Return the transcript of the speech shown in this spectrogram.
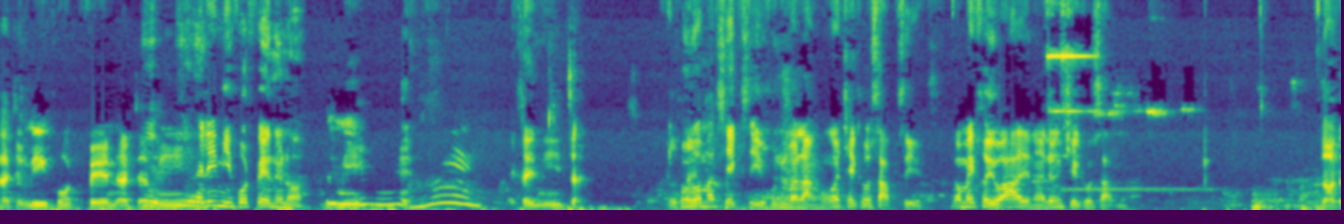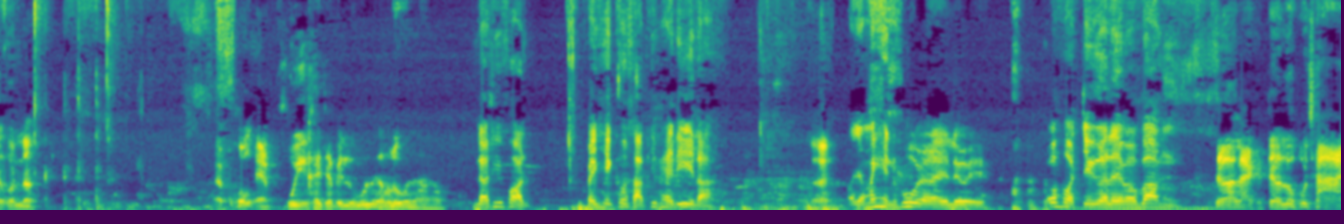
อาจจะมีโค้ดเฟรนด์อาจจะพี่มีพี่แพรรี่มีโค้ดเฟรนด์ด้วยเหรอไม่มีอืมไม่เคยมีจ้ะไม่ คุณเคยก็มาเช็คสิคุณวันหลังคุณก็เช็คโทรศัพท์สิก็ไม่เคยว่าเลยนะเรื่องเช็คโทรศัพท์เนี่ยเนาะทุกคนเนาะแอบคงแอบคุยใครจะไปรู้เรื่องรู้ราวแล้วที่ฟอร์ดไปเช็คโทรศัพท์ที่แพรรี่ล่ะเออฟอร์ดยังไม่เห็นพูดอะไรเลยว่าฟอร์ดเจออะไรมาบ้าง เจออะไรเจอลูกผู้ชาย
